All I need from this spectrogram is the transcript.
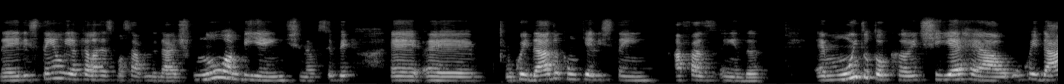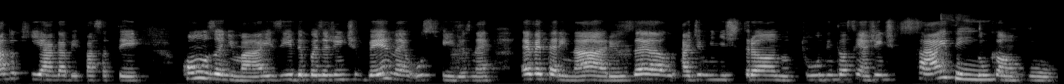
né? Eles têm ali aquela responsabilidade no ambiente, né? Você vê é, é, o cuidado com que eles têm a fazenda é muito tocante e é real. O cuidado que a Gabi passa a ter com os animais e depois a gente vê, né, os filhos, né, é veterinários, é administrando tudo. Então assim, a gente sai do, do campo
